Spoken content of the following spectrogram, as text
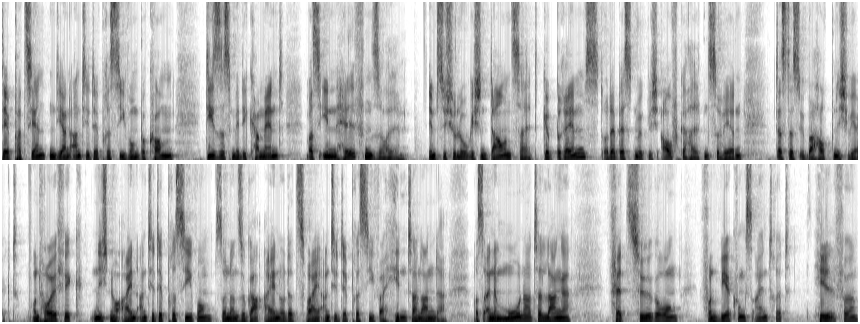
der Patienten, die ein Antidepressivum bekommen, dieses Medikament, was ihnen helfen soll, im psychologischen Downside gebremst oder bestmöglich aufgehalten zu werden, dass das überhaupt nicht wirkt. Und häufig nicht nur ein Antidepressivum, sondern sogar ein oder zwei Antidepressiva hintereinander, was eine monatelange Verzögerung von Wirkungseintritt, Hilfe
